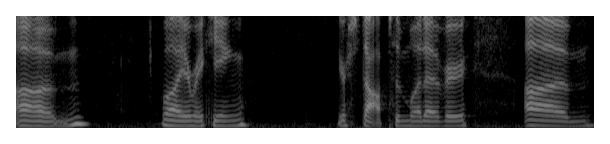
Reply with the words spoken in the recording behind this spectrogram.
Um, while you're making your stops and whatever. Um,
